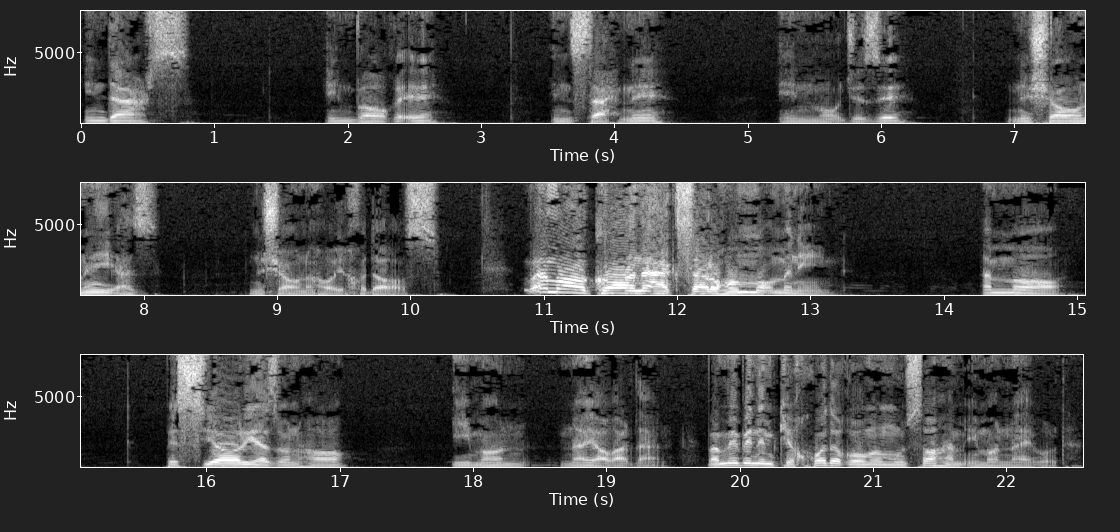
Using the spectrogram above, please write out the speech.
این درس این واقعه این صحنه این معجزه نشانه ای از نشانه های خداست. و ما کان اکثرهم مؤمنین. اما بسیاری از آنها ایمان نیاوردند. و می‌بینیم که خود قوم موسی هم ایمان نیاوردن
